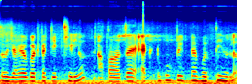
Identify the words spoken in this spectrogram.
তো যাই হোক, একটা কেক খেলো, আপাতত একটুকু পেটটা ভর্তি হলো।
